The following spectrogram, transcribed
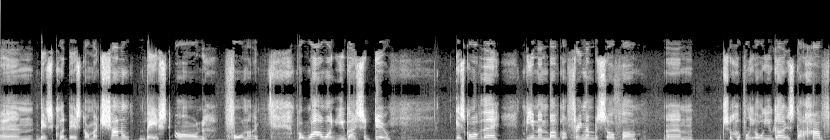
um, basically based on my channel, based on Fortnite. But what I want you guys to do is go over there, be a member. I've got three members so far. Um, so hopefully all you guys that have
